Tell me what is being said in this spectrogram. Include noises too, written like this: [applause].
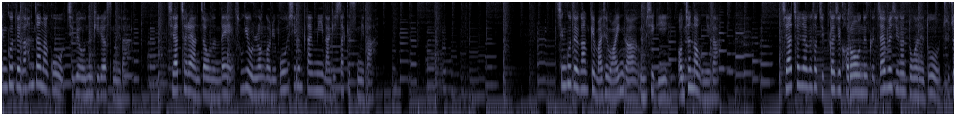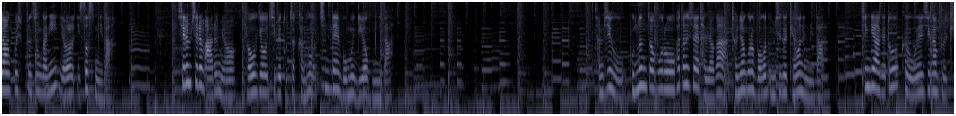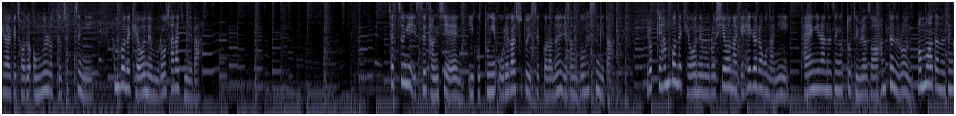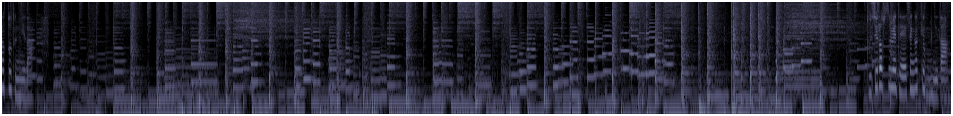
친구들과 한잔하고 집에 오는 길이었습니다. 지하철에 앉아 오는데 속이 울렁거리고 식은땀이 나기 시작했습니다. 친구들과 함께 마신 와인과 음식이 얹혔나 봅니다. 지하철역에서 집까지 걸어오는 그 짧은 시간 동안에도 주저앉고 싶은 순간이 여러 있었습니다. 시름시름 앓으며 겨우겨우 집에 도착한 후 침대에 몸을 뉘어봅니다. 잠시 후 본능적으로 화장실에 달려가 저녁으로 먹은 음식을 개워냅니다. 신기하게도 그 오랜 시간 불쾌하게 저를 억눌렀던 채증이 한 번의 개워냄으로 사라집니다. 채증이 있을 당시엔 이 고통이 오래갈 수도 있을 거라는 예상도 했습니다. 이렇게 한 번의 개워냄으로 시원하게 해결하고 나니 다행이라는 생각도 들면서 한편으론 허무하다는 생각도 듭니다. 부질없음에 대해 생각해 봅니다.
